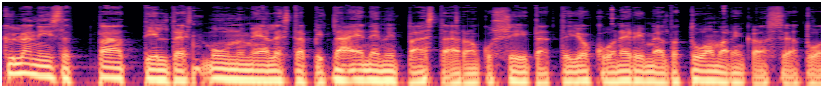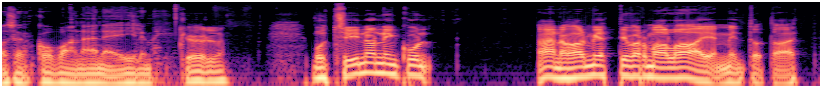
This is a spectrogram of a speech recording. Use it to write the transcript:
kyllä niistä päätilteistä mun mielestä pitää enemmän päästä eroon kuin siitä, että joku on eri mieltä tuomarin kanssa ja tuo sen kovaan ääneen ilmi. Kyllä. Mutta siinä on niin kuin, NHL miettii varmaan laajemmin, tota, että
